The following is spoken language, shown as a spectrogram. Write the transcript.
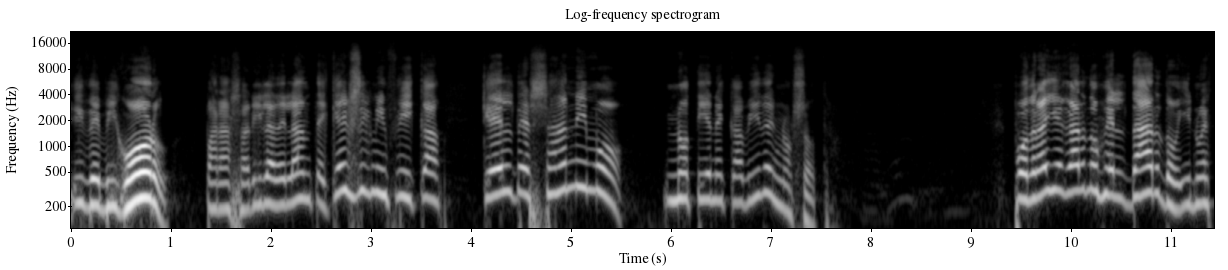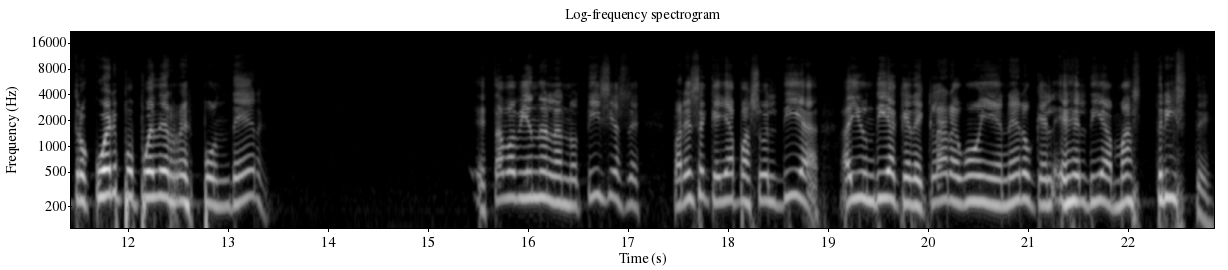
y de vigor para salir adelante. ¿Qué significa? Que el desánimo no tiene cabida en nosotros. Podrá llegarnos el dardo y nuestro cuerpo puede responder. Estaba viendo en las noticias, eh, parece que ya pasó el día. Hay un día que declaran hoy en enero que es el día más triste.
